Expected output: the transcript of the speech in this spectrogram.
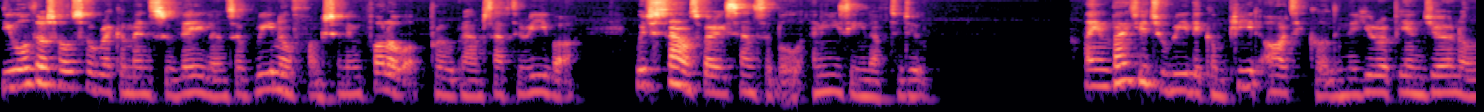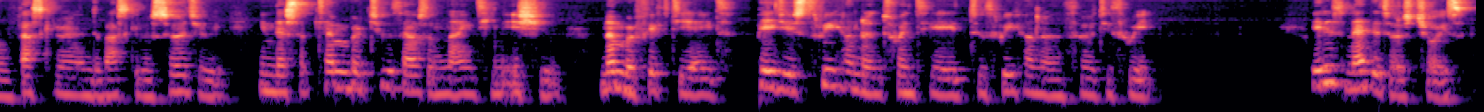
The authors also recommend surveillance of renal function in follow up programs after EVAR, which sounds very sensible and easy enough to do. I invite you to read the complete article in the European Journal of Vascular and Endovascular Surgery in their September 2019 issue, number 58, pages 328 to 333. It is an editor's choice,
